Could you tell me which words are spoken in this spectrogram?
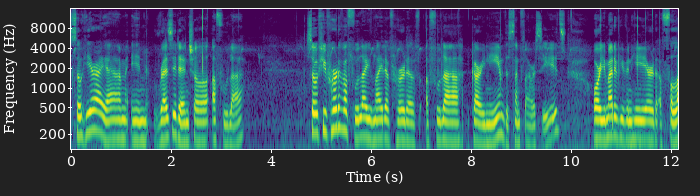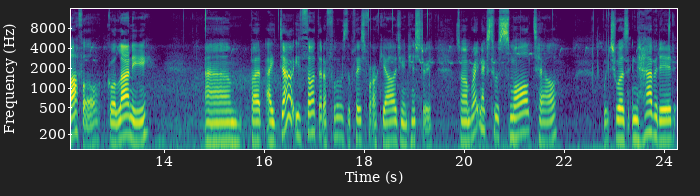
So here I am in residential Afula. So if you've heard of Afula, you might have heard of Afula Garinim, the sunflower seeds, or you might have even heard of falafel, Golani. Um, but I doubt you thought that Afula was the place for archaeology and history. So I'm right next to a small tell, which was inhabited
